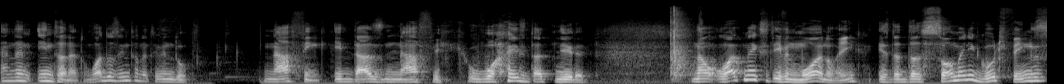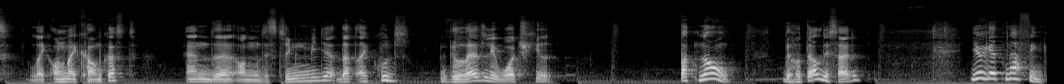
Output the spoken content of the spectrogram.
and then internet. What does internet even do? Nothing. It does nothing. Why is that needed? Now, what makes it even more annoying is that there's so many good things like on my Chromecast and uh, on the streaming media that I could gladly watch here. But no, the hotel decided you get nothing.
